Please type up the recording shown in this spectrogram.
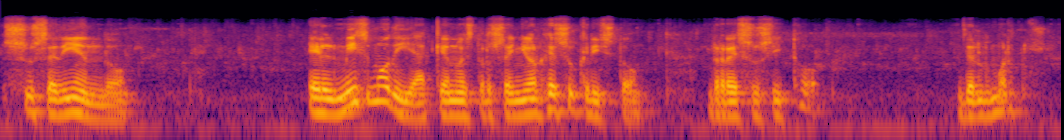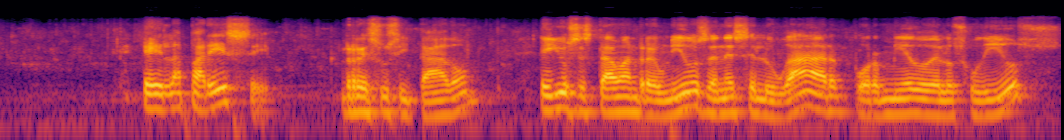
sucediendo el mismo día que nuestro Señor Jesucristo resucitó de los muertos. Él aparece resucitado. Ellos estaban reunidos en ese lugar por miedo de los judíos.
